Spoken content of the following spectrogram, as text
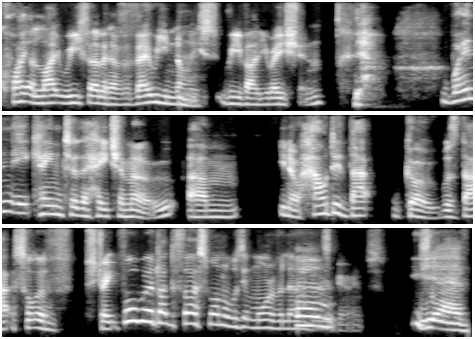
quite a light refurb and a very Hmm. nice revaluation Yeah. when it came to the HMO, um, you know, how did that go? Was that sort of straightforward like the first one, or was it more of a learning Um, experience? Yeah,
